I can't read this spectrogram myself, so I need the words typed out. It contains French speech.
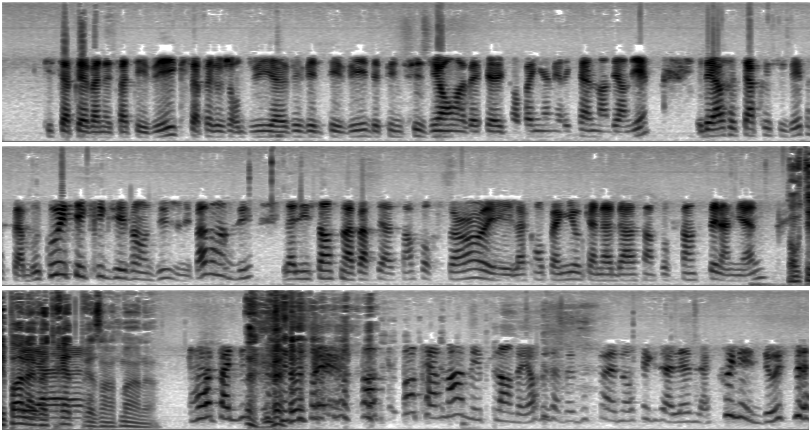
qui s'appelait Vanessa TV, qui s'appelle aujourd'hui euh, TV depuis une fusion avec euh, une compagnie américaine l'an dernier. Et d'ailleurs, je tiens à préciser, parce que ça a beaucoup été écrit que j'ai vendu, je n'ai pas vendu. La licence m'appartient à 100% et la compagnie au Canada à 100% c'est la mienne. Donc, tu n'es pas à la retraite euh, présentement, là? Ah, pas du tout. Contrairement à mes plans, d'ailleurs, vous avez beaucoup annoncé que j'allais me la couler douce.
